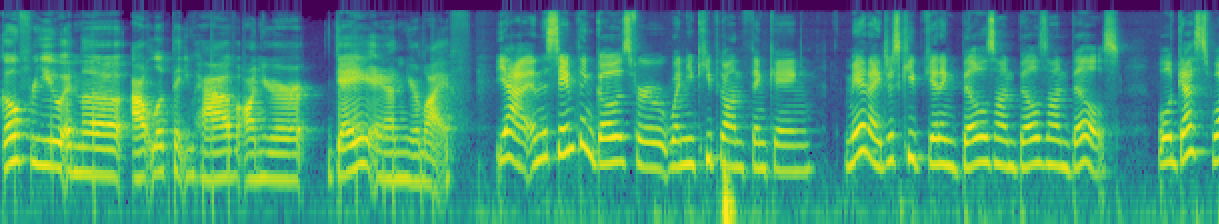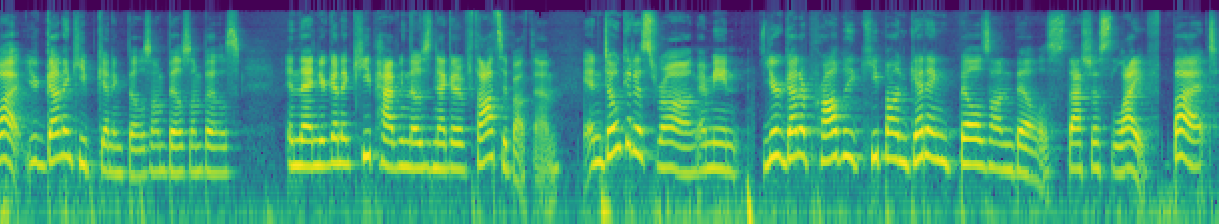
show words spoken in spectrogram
go for you and the outlook that you have on your day and your life. Yeah, and the same thing goes for when you keep on thinking, man, I just keep getting bills on bills on bills. Well, guess what? You're gonna keep getting bills on bills on bills. And then you're gonna keep having those negative thoughts about them. And don't get us wrong, I mean, you're gonna probably keep on getting bills on bills. That's just life. But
